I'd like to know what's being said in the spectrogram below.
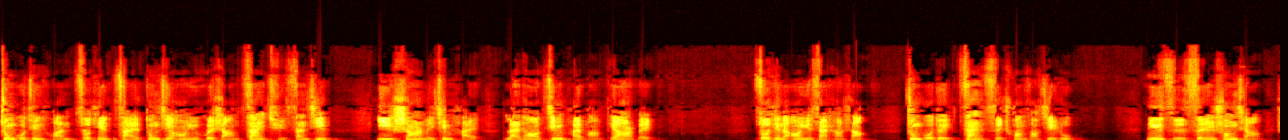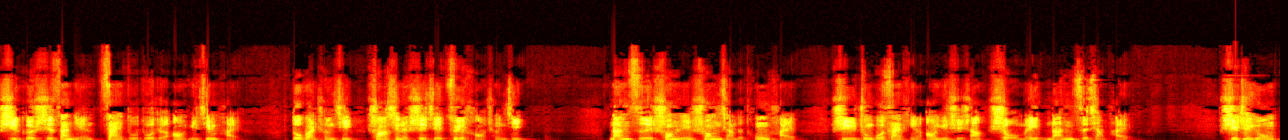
中国军团昨天在东京奥运会上再取三金，以十二枚金牌来到金牌榜第二位。昨天的奥运赛场上，中国队再次创造纪录，女子四人双桨时隔十三年再度夺得奥运金牌，夺冠成绩刷新了世界最好成绩。男子双人双桨的铜牌是中国赛艇奥运史上首枚男子奖牌。石智勇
